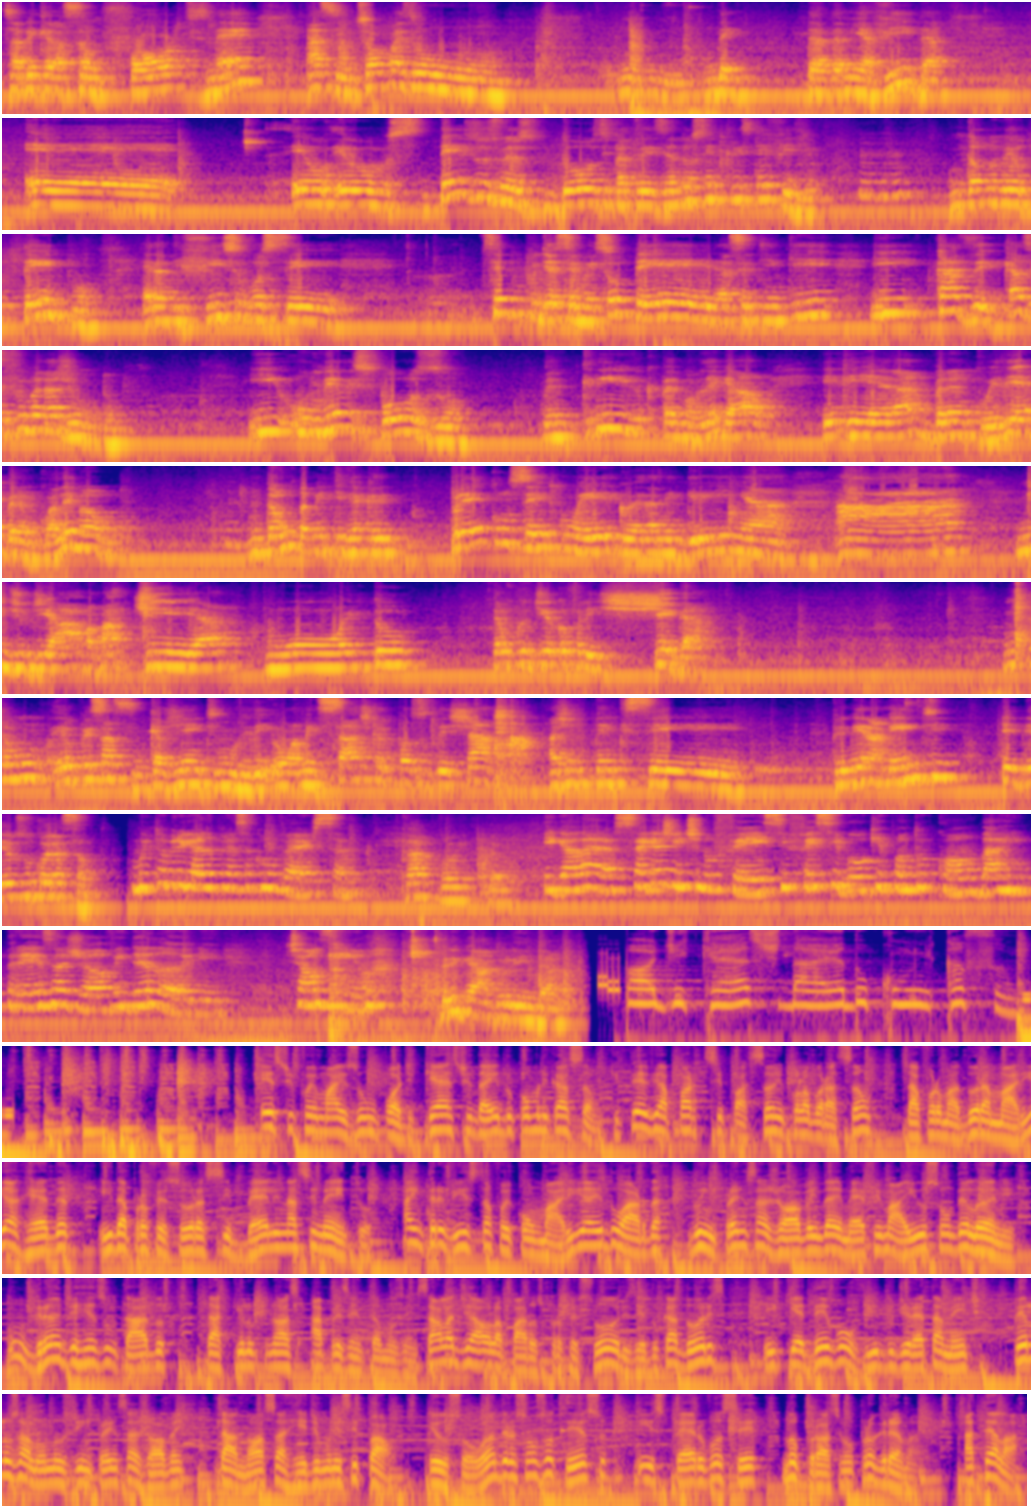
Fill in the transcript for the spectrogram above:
saber que elas são fortes, né? Assim, só mais um, um, um da, da minha vida. É, eu, eu, desde os meus 12 para 13 anos, eu sempre quis ter filho. Uhum. Então, no meu tempo, era difícil você. Você não podia ser mãe solteira, você tinha que ir. E casei, casei, fui morar junto. E o meu esposo, incrível, que irmão legal, ele era branco, ele é branco, alemão. Então também tive aquele preconceito com ele, que eu era negrinha, ah, me judiava, batia muito. Então o dia que eu falei, chega! Então eu penso assim, que a gente, uma mensagem que eu posso deixar, a gente tem que ser, primeiramente, ter Deus no coração. Muito obrigada por essa conversa. Tá bom, então. E galera, segue a gente no Face, facebook.com barra empresa Jovem Delane. Tchauzinho. Obrigado, linda. Podcast da Educomunicação. Este foi mais um podcast da Educomunicação, que teve a participação e colaboração da formadora Maria Heder e da professora Cibele Nascimento. A entrevista foi com Maria Eduarda, do Imprensa Jovem da MF Mailson Delane, um grande resultado daquilo que nós apresentamos em sala de aula para os professores e educadores e que é devolvido diretamente pelos alunos de Imprensa Jovem da nossa rede municipal. Eu sou Anderson Zotesso e espero você no próximo programa. Até lá!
